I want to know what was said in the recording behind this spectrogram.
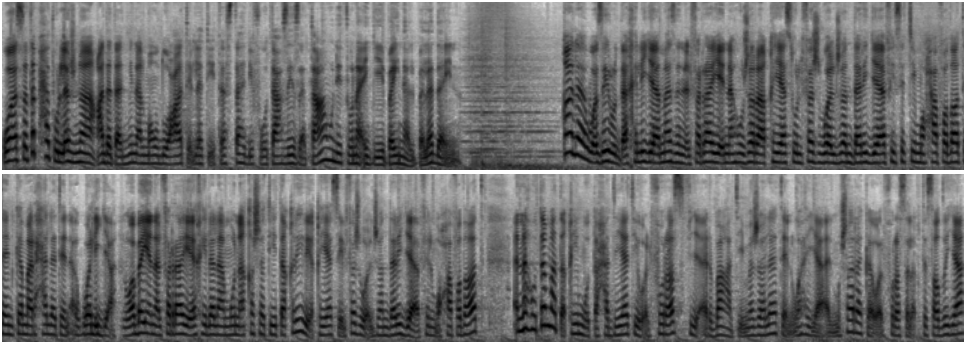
وستبحث اللجنة عددا من الموضوعات التي تستهدف تعزيز التعاون الثنائي بين البلدين. قال وزير الداخلية مازن الفراي إنه جرى قياس الفجوة الجندرية في ست محافظات كمرحلة أولية. وبين الفراي خلال مناقشة تقرير قياس الفجوة الجندرية في المحافظات أنه تم تقييم التحديات والفرص في أربعة مجالات وهي المشاركة والفرص الاقتصادية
